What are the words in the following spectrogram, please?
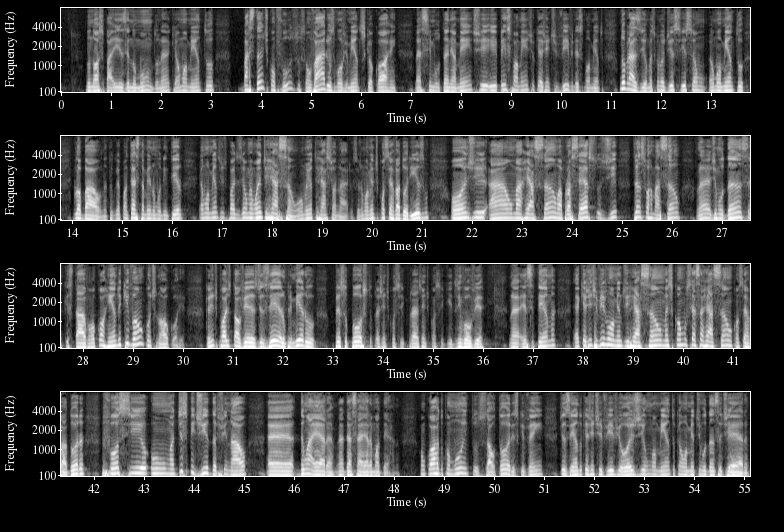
no nosso país e no mundo, né, que é um momento bastante confuso, são vários movimentos que ocorrem né, simultaneamente e principalmente o que a gente vive nesse momento no Brasil. Mas, como eu disse, isso é um, é um momento global. Né? Então, o que acontece também no mundo inteiro é um momento, a gente pode dizer, um momento de reação, um momento reacionário, ou seja, um momento de conservadorismo, onde há uma reação a processos de transformação, né, de mudança que estavam ocorrendo e que vão continuar a ocorrer. O que a gente pode talvez dizer, um primeiro pressuposto para a gente conseguir desenvolver né, esse tema é que a gente vive um momento de reação, mas como se essa reação conservadora fosse uma despedida final é, de uma era, né, dessa era moderna. Concordo com muitos autores que vêm dizendo que a gente vive hoje um momento que é um momento de mudança de era.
